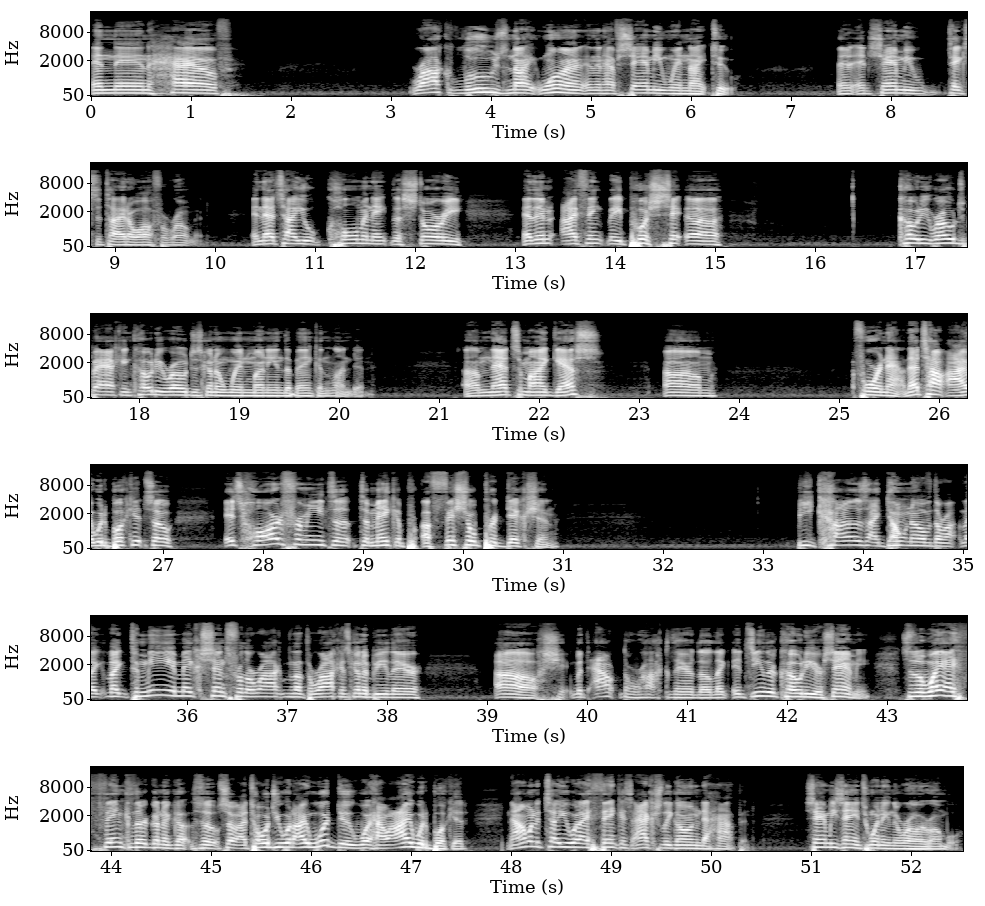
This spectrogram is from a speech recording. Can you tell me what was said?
and then have Rock lose night one, and then have Sami win night two, and and Sami takes the title off of Roman, and that's how you culminate the story. And then I think they push uh, Cody Rhodes back, and Cody Rhodes is going to win Money in the Bank in London. Um, that's my guess. Um, for now, that's how I would book it. So it's hard for me to to make a official prediction because I don't know if the Rock. Like like to me, it makes sense for the Rock that the Rock is going to be there. Oh shit! Without the Rock there though, like it's either Cody or Sami. So the way I think they're gonna go, so so I told you what I would do, what how I would book it. Now I'm gonna tell you what I think is actually going to happen. Sami Zayn's winning the Royal Rumble.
